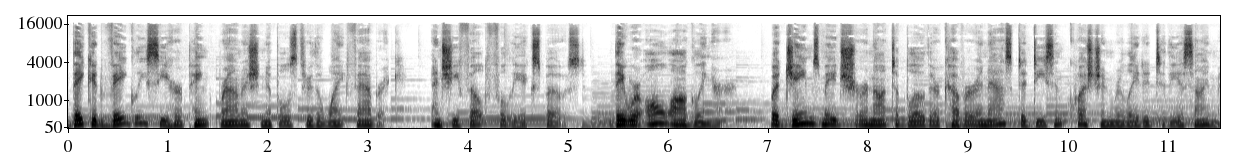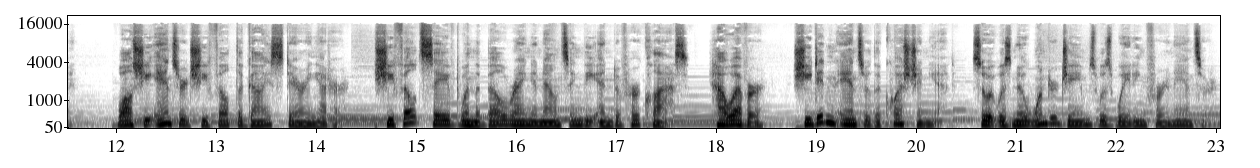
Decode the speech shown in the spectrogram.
They could vaguely see her pink brownish nipples through the white fabric, and she felt fully exposed. They were all ogling her, but James made sure not to blow their cover and asked a decent question related to the assignment. While she answered, she felt the guys staring at her. She felt saved when the bell rang announcing the end of her class. However, she didn't answer the question yet, so it was no wonder James was waiting for an answer.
